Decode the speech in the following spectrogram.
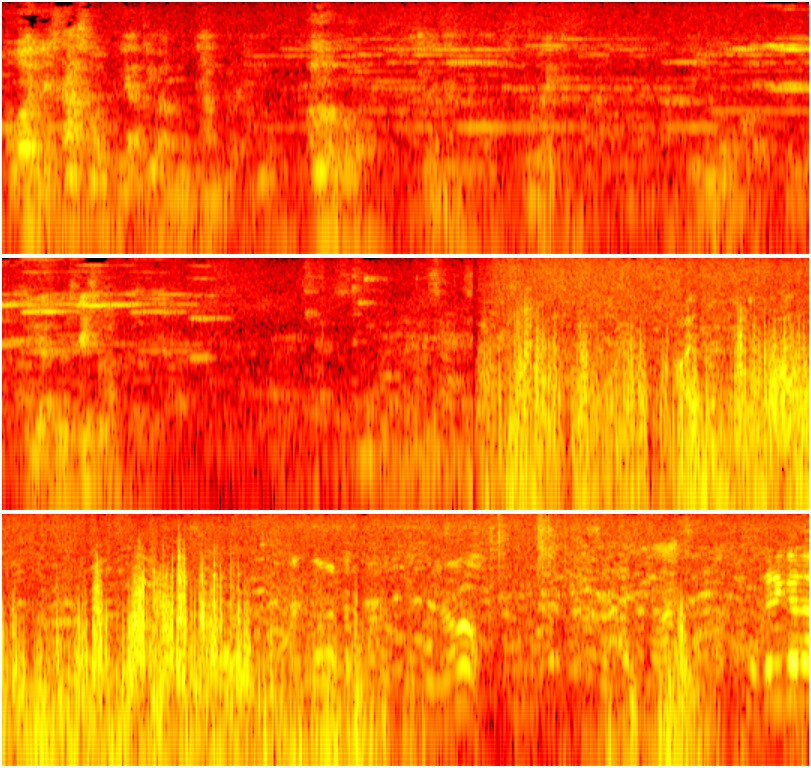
अब अहिले सासमा पुगेको थियो हाम्रो यो भयो गर्छु। पोखरी के? तो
